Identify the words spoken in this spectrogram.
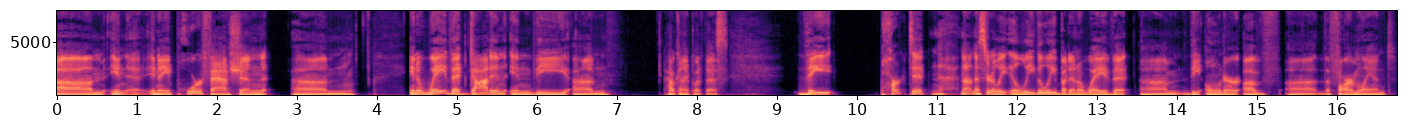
um, in in a poor fashion, um, in a way that got in in the um, how can I put this? They parked it not necessarily illegally, but in a way that um, the owner of uh, the farmland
